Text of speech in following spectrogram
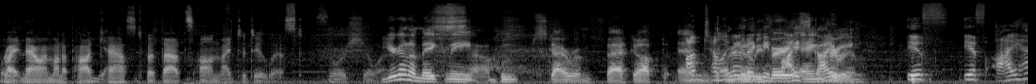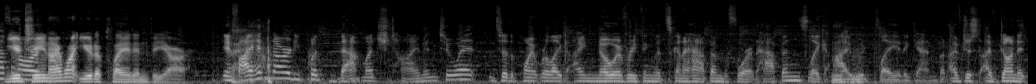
Right now I'm on a podcast, but that's on my to-do list. for sure. You're gonna make me So. boot Skyrim back up, and I'm telling You're you. gonna be make me very buy angry. Skyrim. if if I have Eugene, I want you to play it in VR. If I hadn't already put that much time into it to the point where like I know everything that's gonna happen before it happens, like I Mm-hmm. would play it again. But I've just I've done it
